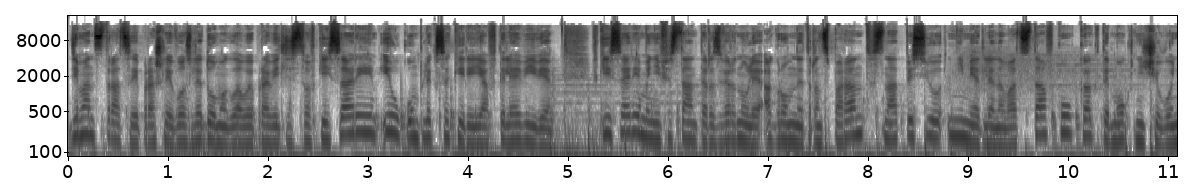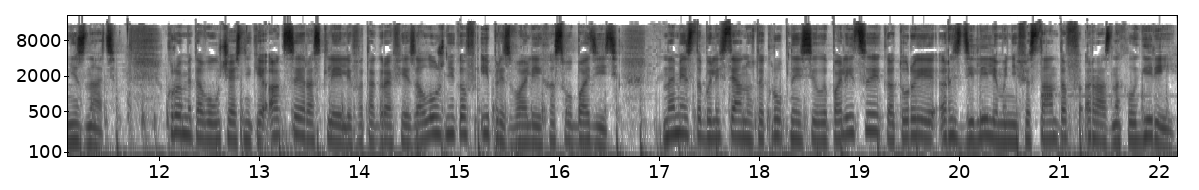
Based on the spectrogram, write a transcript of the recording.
Демонстрации прошли возле дома главы правительства в Кейсарии и у комплекса Кирия в Тель-Авиве. В Кейсарии манифестанты развернули огромный транспарант с надписью «Немедленно в отставку, как ты мог ничего не знать». Кроме того, участники акции расклеили фотографии заложников и призвали их освободить. На место были стянуты крупные силы полиции, которые разделили манифестантов разных лагерей.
